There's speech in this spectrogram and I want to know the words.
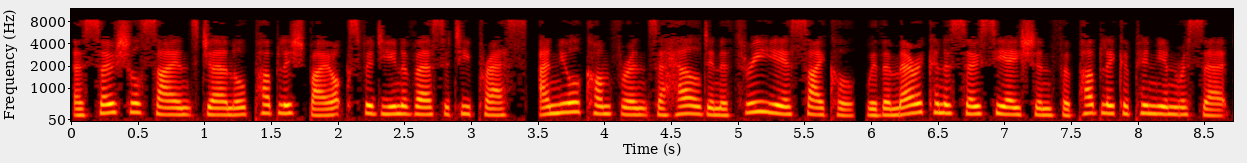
a social science journal published by Oxford University Press. Annual conference are held in a three-year cycle, with American Association for Public Opinion Research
